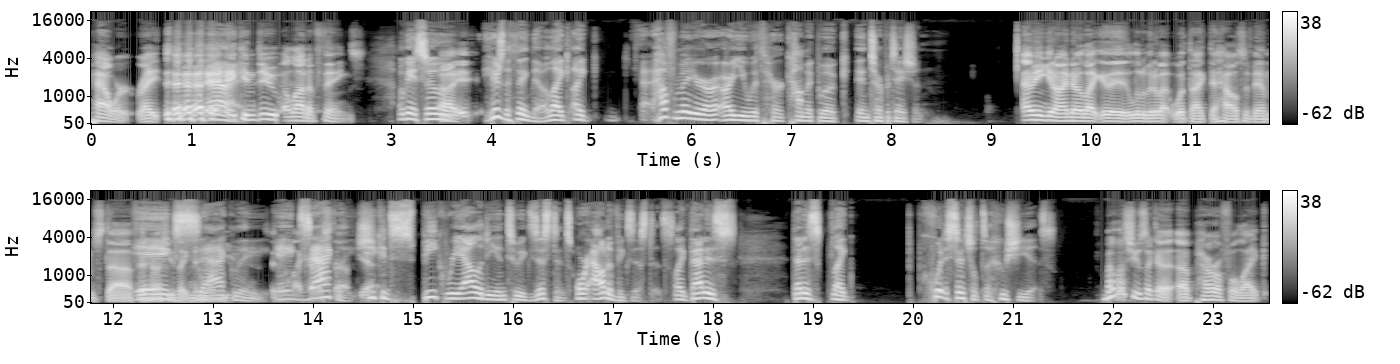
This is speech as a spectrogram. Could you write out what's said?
power, right? right. it can do a lot of things. Okay, so Uh, it- here's the thing though. Like like how familiar are, are you with her comic book interpretation? I mean, you know, I know like a little bit about what like the House of M stuff and how she's like exactly. mutants and all that kind of exactly. She can speak reality into existence or out of existence. Like that is that is like quintessential to who she is. But I thought she was like a, a powerful like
